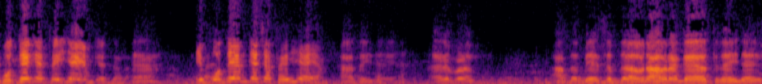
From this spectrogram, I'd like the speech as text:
પોતે કે થઈ જાય એમ કે એ પોતે એમ કે છે થઈ જાય એમ. હા થઈ જાય. અરે પણ આ તો બે શબ્દ હવરા હવરા ગયા થઈ જાય.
